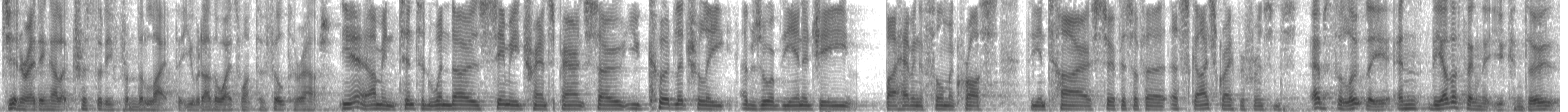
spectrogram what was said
generating electricity from the light that you would otherwise want to filter out. Yeah, I mean, tinted windows, semi transparent, so you could literally absorb the energy by having a film across the entire surface of a, a, skyscraper, for instance. Absolutely. And the other thing that you can do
